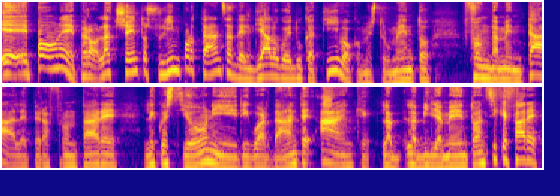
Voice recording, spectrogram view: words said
e pone però l'accento sull'importanza del dialogo educativo come strumento fondamentale per affrontare le questioni riguardanti anche l'abbigliamento, anziché fare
